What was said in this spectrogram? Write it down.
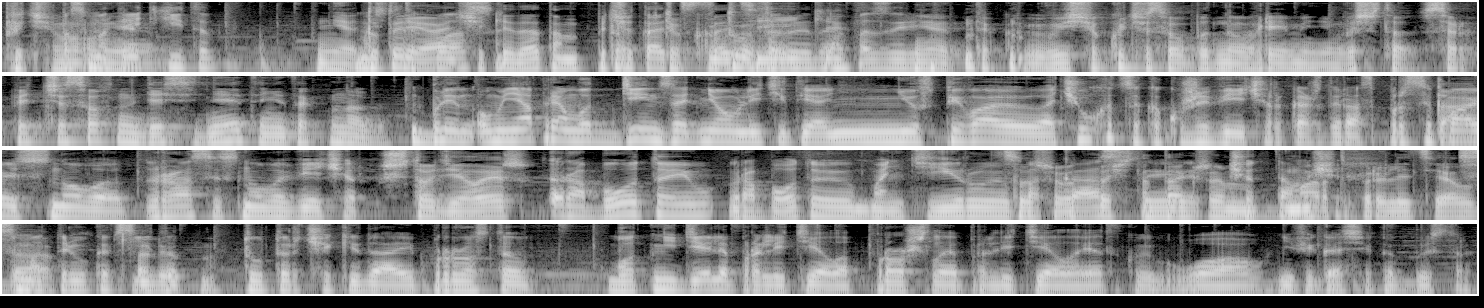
Почему? Посмотреть какие-то нет. Туториальчики, да, там почитать так, статейки. Да, Нет, так еще куча свободного времени. Вы что, 45 часов на 10 дней это не так много. Блин, у меня прям вот день за днем летит. Я не успеваю очухаться, как уже вечер каждый раз. Просыпаюсь так. снова, раз и снова вечер. Что делаешь? Работаю, работаю, монтирую Слушай, подкасты. Вот точно так же там март пролетел. Смотрю да, какие-то туторчики, да, и просто вот неделя пролетела, прошлое пролетело. Я такой, вау, нифига себе, как быстро.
